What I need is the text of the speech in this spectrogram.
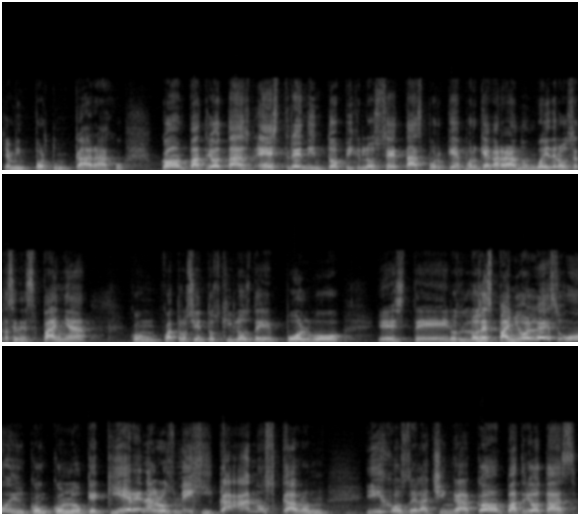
ya me importa un carajo. Compatriotas, es trending topic los Zetas, ¿por qué? Porque agarraron un güey de los Zetas en España con 400 kilos de polvo. Este, los, españoles, uy, con, con, lo que quieren a los mexicanos, cabrón. Hijos de la chingada. Compatriotas,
